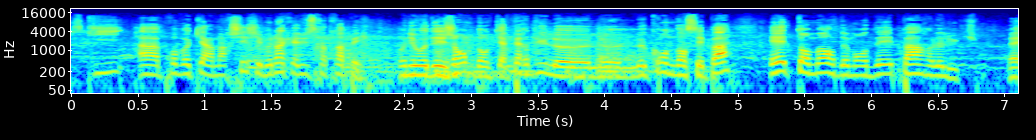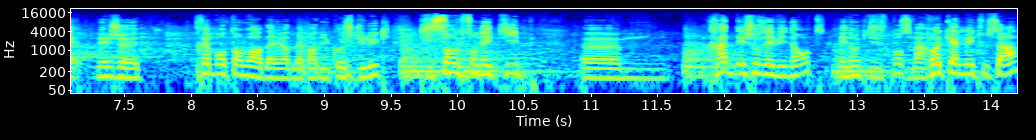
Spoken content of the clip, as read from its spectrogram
ce qui a provoqué un marché chez Benoît qui a dû se rattraper au niveau des jambes, donc a perdu le, compte dans ses pas, et temps mort demandé par le Luc. Mais, je- très bon temps mort d'ailleurs de la part du coach du Luc, qui sent que son équipe euh, rate des choses évidentes, et donc je pense va recalmer tout ça,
